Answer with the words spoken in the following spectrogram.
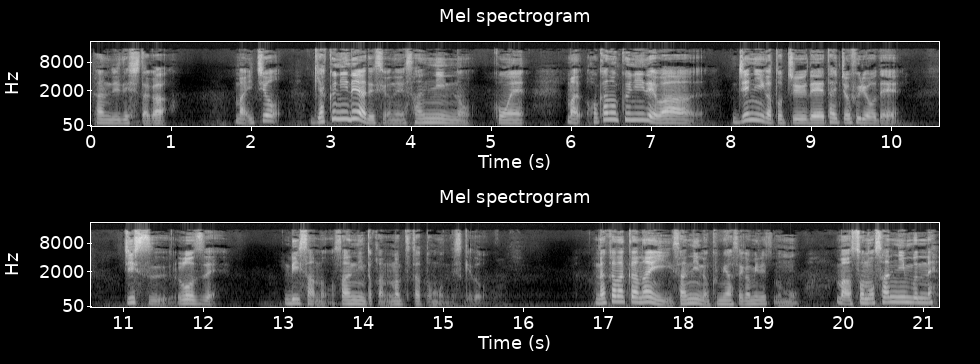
感じでしたが、まあ一応、逆にレアですよね、3人の公演。まあ、他の国では、ジェニーが途中で体調不良で、ジス、ロゼ、リサの3人とかになってたと思うんですけど、なかなかない3人の組み合わせが見れたのも、まあ、その3人分ね、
